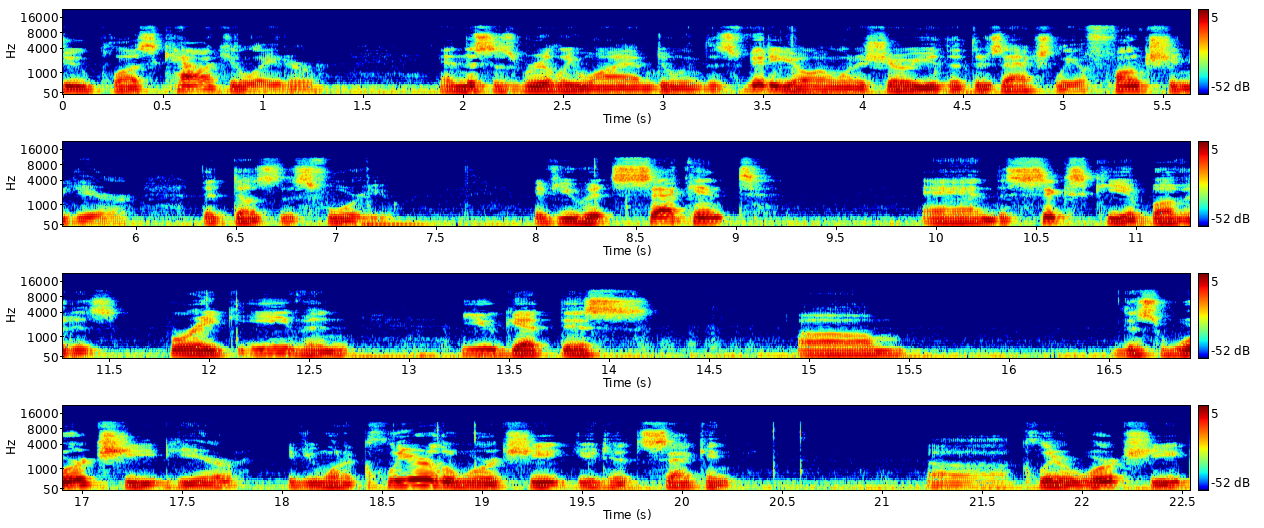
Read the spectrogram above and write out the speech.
II Plus calculator and this is really why I'm doing this video. I want to show you that there's actually a function here that does this for you. If you hit second and the six key above it is break even, you get this um, this worksheet here. If you want to clear the worksheet, you'd hit second uh, clear worksheet.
